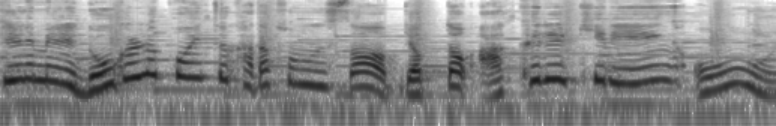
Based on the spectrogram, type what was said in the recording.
필리밀리 노글루 포인트 가닥 속눈썹 엽떡 아크릴 키링. 오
